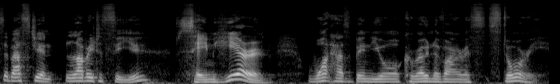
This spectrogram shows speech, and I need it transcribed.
Sebastian, lovely to see you. Same here. What has been your coronavirus story?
